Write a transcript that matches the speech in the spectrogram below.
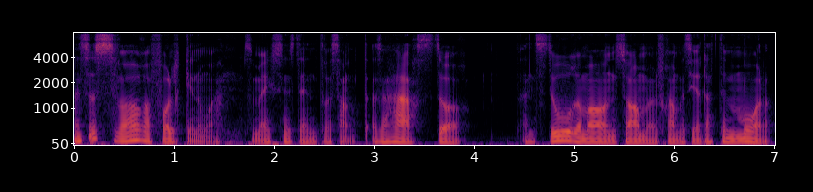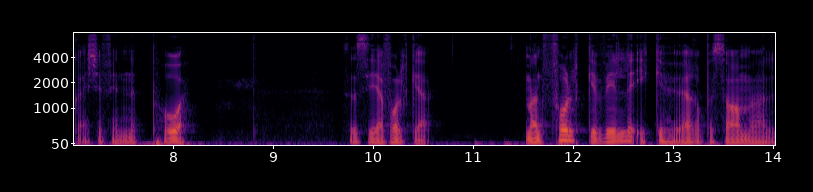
Men så svarer folket noe som jeg syns er interessant. Altså Her står den store mannen Samuel frem og sier dette må dere ikke finne på. Så sier folket Men folket ville ikke høre på Samuel.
